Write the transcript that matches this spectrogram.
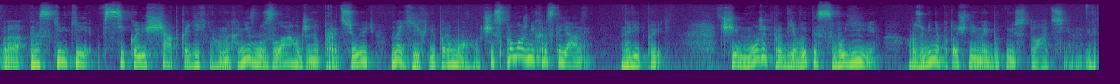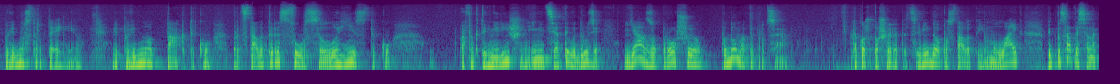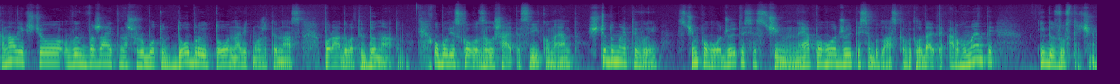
Е, наскільки всі коліщатка їхнього механізму злагоджено працюють на їхню перемогу? Чи спроможні християни? На відповідь. Чи можуть пред'явити свої розуміння поточної майбутньої ситуації, відповідну стратегію, відповідну тактику, представити ресурси, логістику, ефективні рішення, ініціативи. Друзі, я запрошую подумати про це. Також поширити це відео, поставити йому лайк, підписатися на канал, якщо ви вважаєте нашу роботу доброю, то навіть можете нас порадувати донатом. Обов'язково залишайте свій комент, що думаєте ви, з чим погоджуєтеся, з чим не погоджуєтеся. Будь ласка, викладайте аргументи і до зустрічі!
